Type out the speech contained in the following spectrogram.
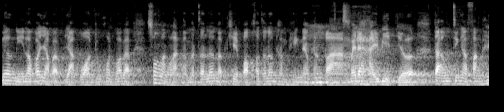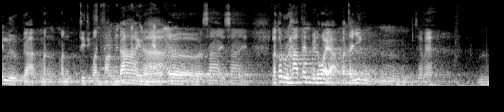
เรื่องนี้เราก็อยากแบบอยากวอนทุกคนว่าแบบช่วงหลังๆอะมันจะเริ่มแบบเคป๊อปเขาจะเริ่มทำเพลงแนวกลางๆ ไม่ได้ไฮบีทเยอะ แต่เอาจริงๆอะฟังให้ลึกอะมันมันจริงๆมันฟังได้นะ เออเออใช่ใช่แล้วก็ดูท่าเต้นไปด้วยอะมันจะยิ่งอืมใช่ไหมอืม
